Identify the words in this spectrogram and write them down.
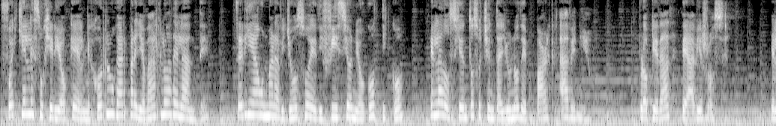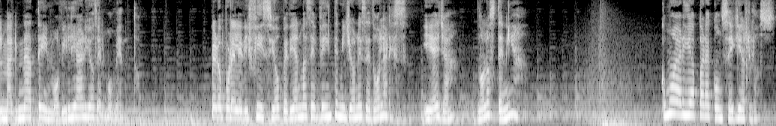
fue quien le sugirió que el mejor lugar para llevarlo adelante sería un maravilloso edificio neogótico en la 281 de Park Avenue, propiedad de Avi Rosen, el magnate inmobiliario del momento. Pero por el edificio pedían más de 20 millones de dólares y ella no los tenía. ¿Cómo haría para conseguirlos?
